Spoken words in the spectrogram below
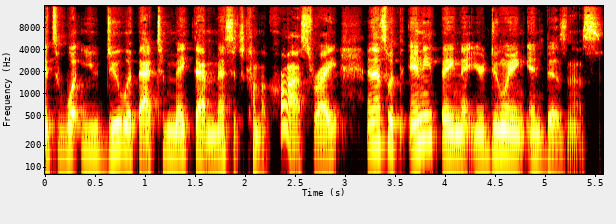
it's what you do with that to make that message come across right? And that's with anything that you're doing in business.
